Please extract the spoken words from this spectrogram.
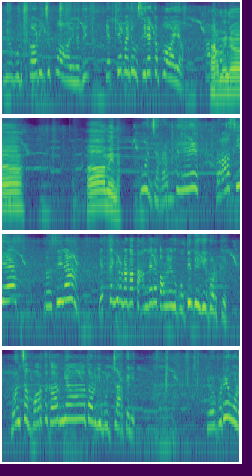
അല്ലോ എവിടുക്കാടിച്ച് പോയത്? എത്ര പന്റെ ഉസിരൊക്കെ പോയോ? എത്തെങ്കിലും ഉണ്ടെങ്കിൽ ആ തന്തേനെ തൊള്ളയിൽ കുത്തി തിരികെ കൊടുക്ക്. മനസ്സൻ പുറത്ത് കറിഞ്ഞാ തുടങ്ങി വിളിച്ചാർക്കൽ എവിടെ ഓൾ?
